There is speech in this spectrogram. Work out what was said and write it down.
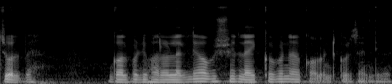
চলবে। গল্পটি ভালো লাগলে অবশ্যই লাইক করবেন আর কমেন্ট করে জানিয়ে দেবেন।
